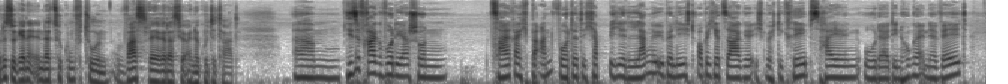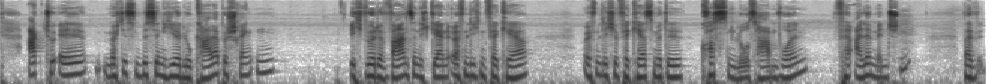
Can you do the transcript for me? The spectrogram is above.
würdest du gerne in der Zukunft tun? Was wäre das für eine gute Tat? Ähm, diese Frage wurde ja schon zahlreich beantwortet. Ich habe hier lange überlegt, ob ich jetzt sage, ich möchte Krebs heilen oder den Hunger in der Welt. Aktuell möchte ich es ein bisschen hier lokaler beschränken. Ich würde wahnsinnig gerne öffentlichen Verkehr, öffentliche Verkehrsmittel kostenlos haben wollen für alle Menschen, weil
